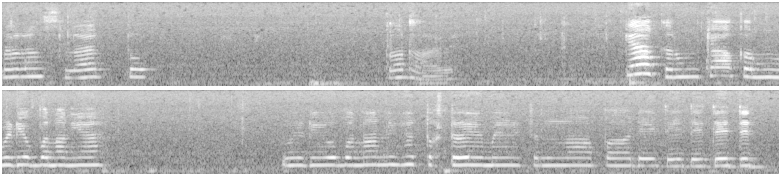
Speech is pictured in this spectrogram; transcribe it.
बैलेंस लैग तो कर रहा है क्या करूँ क्या करूँ? वीडियो बनानी है। वीडियो बनानी है तो स्ट्रीम में चलना पड़े दे दे दे दे दे दे।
